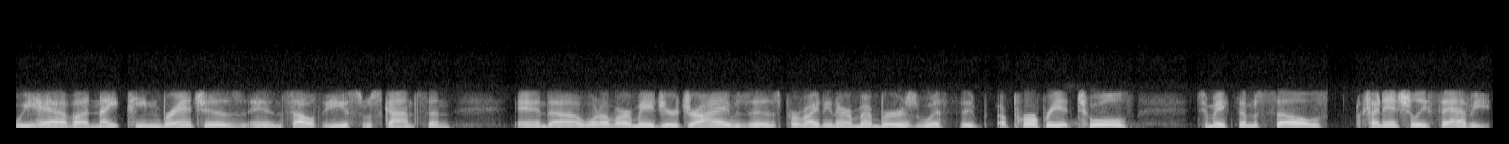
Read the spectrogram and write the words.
we have uh, 19 branches in southeast Wisconsin, and uh, one of our major drives is providing our members with the appropriate tools to make themselves financially savvy.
